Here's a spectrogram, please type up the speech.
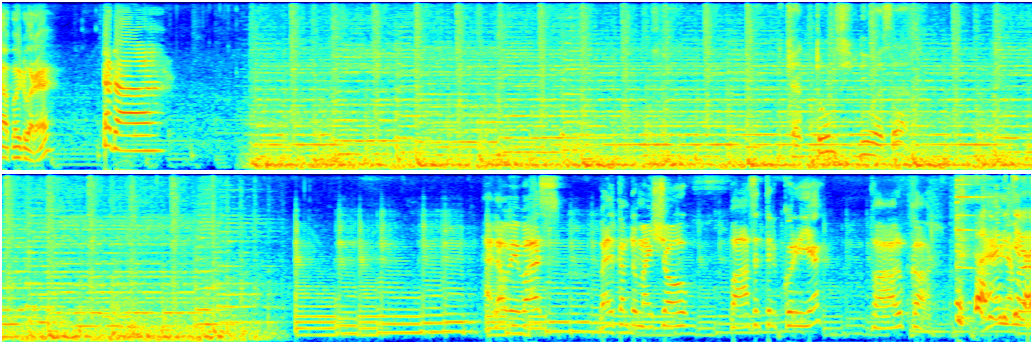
நான் போயிட்டு வரேன். டாடா! Cartoons யூனிவர்ஸா விவாஸ் வெல்கம் டு மை ஷோ பாசத்திற்குரிய பால்கார் And நம்மளோட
